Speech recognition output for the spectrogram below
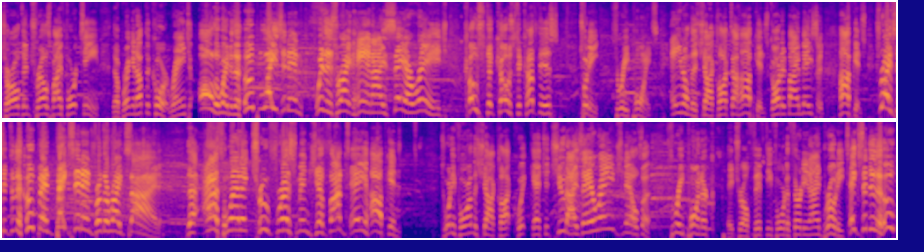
Tarleton trails by 14. They'll bring it up the court. Range all the way to the hoop, lays it in with his right hand. Isaiah Range, coast to coast to cut this. 23 points. Eight on the shot clock to Hopkins, guarded by Mason. Hopkins drives it to the hoop and banks it in from the right side. The athletic true freshman Javante Hopkins. 24 on the shot clock. Quick catch and shoot. Isaiah Range nails a three pointer. They trail 54 to 39. Brody takes it to the hoop.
